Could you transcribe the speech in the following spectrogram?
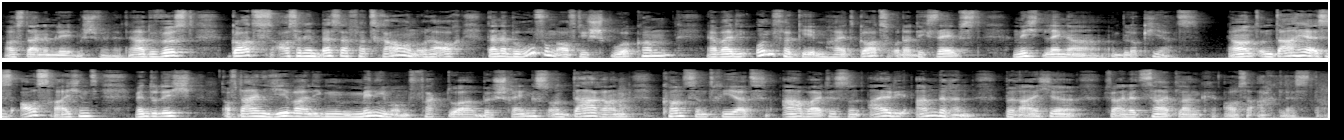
aus deinem Leben schwindet. Ja, du wirst Gott außerdem besser vertrauen oder auch deiner Berufung auf die Spur kommen, ja, weil die Unvergebenheit Gott oder dich selbst nicht länger blockiert. Ja, und, und daher ist es ausreichend, wenn du dich auf deinen jeweiligen Minimumfaktor beschränkst und daran konzentriert arbeitest und all die anderen Bereiche für eine Zeit lang außer Acht lässt damit.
